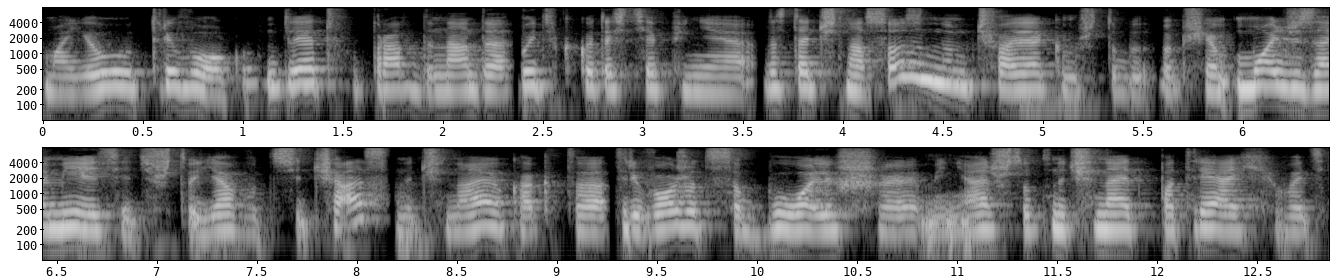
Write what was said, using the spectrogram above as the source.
мою тревогу. Для этого, правда, надо быть в какой-то степени достаточно осознанным человеком, чтобы вообще мочь заметить, что я вот сейчас начинаю как-то тревожиться больше, меня что-то начинает потряхивать.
